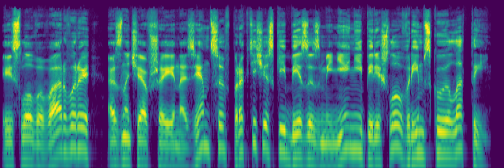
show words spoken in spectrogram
и слово «варвары», означавшее иноземцев, практически без изменений перешло в римскую латынь.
